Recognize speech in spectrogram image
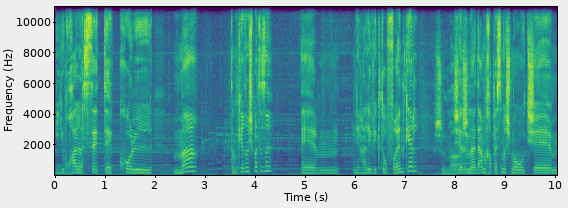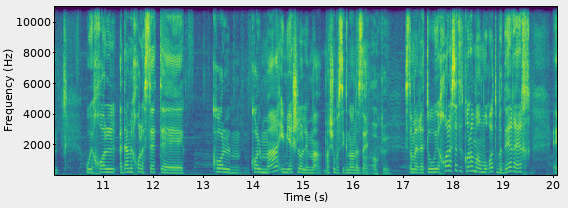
יוכל לשאת אה, כל מה? אתה מכיר את המשפט הזה? אמ, נראה לי ויקטור פרנקל. של מה? של של- מאדם מחפש משמעות, שהוא יכול, אדם יכול לשאת אה, כל, כל מה אם יש לו למה, משהו בסגנון הזה. אוקיי. זאת אומרת, הוא יכול לשאת את כל המהמורות בדרך, אה,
